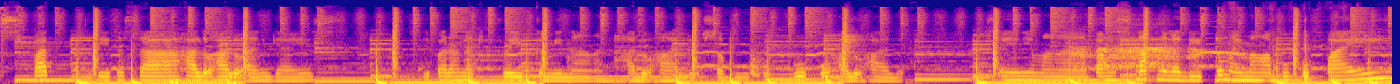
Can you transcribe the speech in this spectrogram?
spot dito sa halo-haloan guys. Kasi parang nag-crave kami ng ano, halo-halo sa buko. Buko halo-halo. So, ayan yung mga pang-snack nila dito. May mga buko pie.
